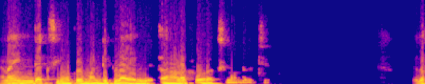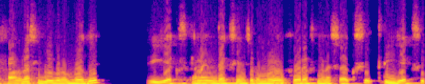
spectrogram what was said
ஏன்னா இந்த எக்ஸ் இங்கே போய் மல்டிபிள் ஆயிருது. அதனால ஃபோர் எக்ஸ் வந்துருச்சு. இதை ஃபார்முலா சிம்பிள் பண்ணும்போது த்ரீ எக்ஸ் ஏன்னா இந்த எக்ஸ் சொல்லும்போது four X minus X three X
